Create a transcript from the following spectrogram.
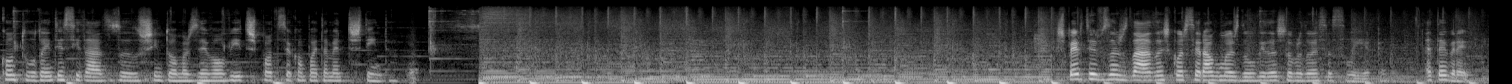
Contudo, a intensidade dos sintomas desenvolvidos pode ser completamente distinta. Espero ter-vos ajudado a esclarecer algumas dúvidas sobre a doença celíaca. Até breve!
